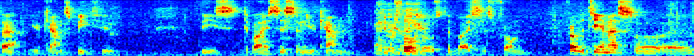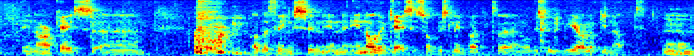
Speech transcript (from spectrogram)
that you can speak to these devices and you can control those devices from from the TMS or uh, in our case. Um, or other things in, in, in other cases, obviously, but uh, obviously we are looking at Mhm.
